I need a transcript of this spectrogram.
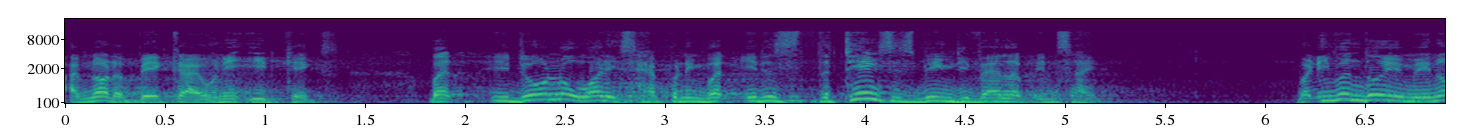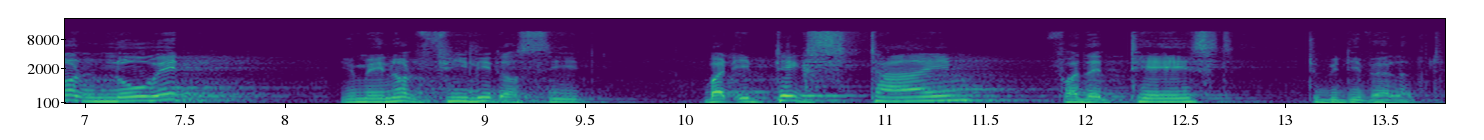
I'm not a baker, I only eat cakes. But you don't know what is happening, but it is, the taste is being developed inside. But even though you may not know it, you may not feel it or see it, but it takes time for the taste to be developed.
